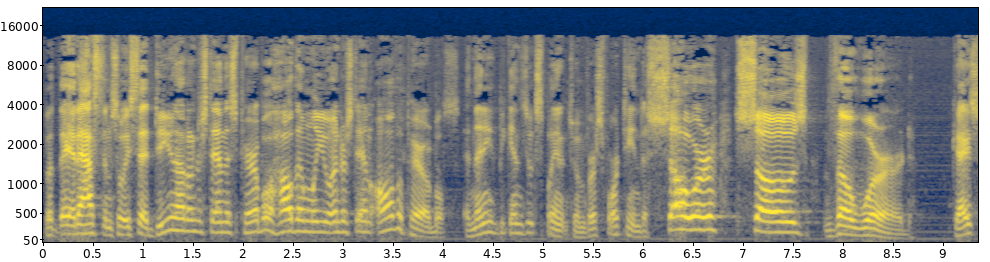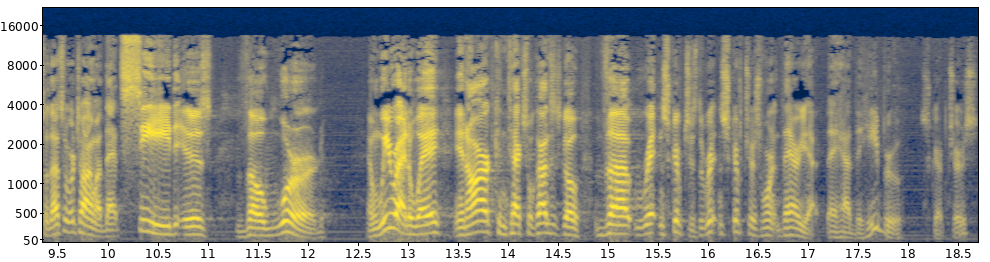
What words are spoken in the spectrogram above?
But they had asked him, so he said, Do you not understand this parable? How then will you understand all the parables? And then he begins to explain it to him. Verse 14 The sower sows the word. Okay, so that's what we're talking about. That seed is the word. And we right away, in our contextual context, go, the written scriptures. The written scriptures weren't there yet. They had the Hebrew scriptures,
